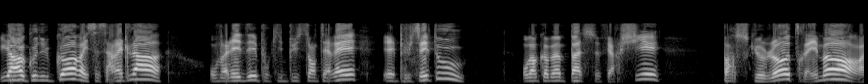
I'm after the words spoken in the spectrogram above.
Il a reconnu le corps et ça s'arrête là. On va l'aider pour qu'il puisse s'enterrer, et puis c'est tout. On va quand même pas se faire chier, parce que l'autre est mort.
